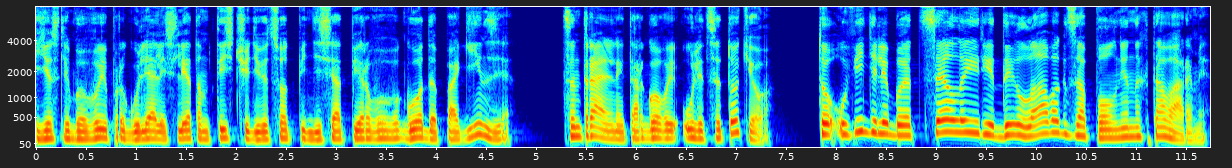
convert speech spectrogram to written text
Если бы вы прогулялись летом 1951 года по Гинзе, центральной торговой улице Токио, то увидели бы целые ряды лавок, заполненных товарами.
